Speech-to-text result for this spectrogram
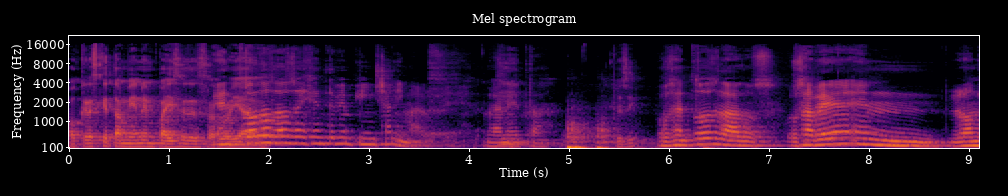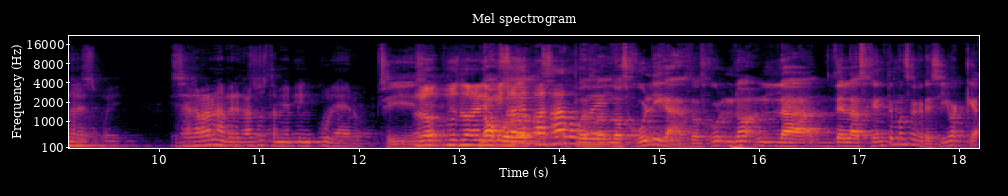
¿O crees que también en países en desarrollados? todos lados hay gente bien pinche animal, güey. La neta. Pues sí. O sea, en todos lados. O sea, ve en Londres, güey. Se agarran a vergazos también bien culero. Sí. Lo- sí. pues lo del No, episodio lo- pasado, Pues los hooligans. Los hool- no, la, de la gente más agresiva que,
